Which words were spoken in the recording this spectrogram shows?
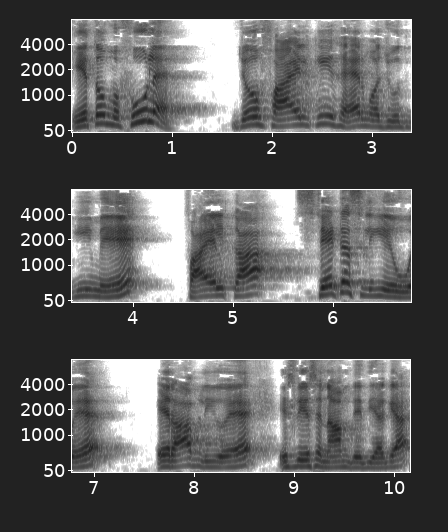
یہ تو مفول ہے۔ جو فائل کی غیر موجودگی میں فائل کا اسٹیٹس لیے ہوئے ہے، اعراب لیے ہوئے ہے، اس لیے اسے نام دے دیا گیا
